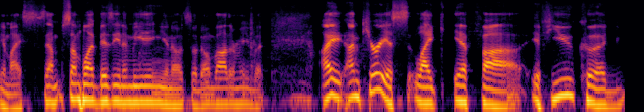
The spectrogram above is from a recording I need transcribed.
am I some, somewhat busy in a meeting, you know, so don't bother me. But I, I'm curious, like if, uh, if you could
